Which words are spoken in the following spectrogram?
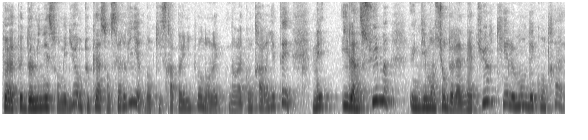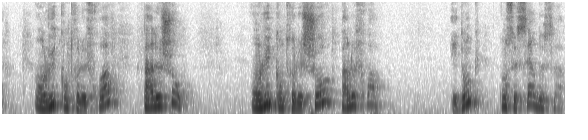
peu à peu dominer son milieu, en tout cas s'en servir. Donc il ne sera pas uniquement dans la, contrariété, mais il assume une dimension de la nature qui est le monde des contraires. On lutte contre le froid par le chaud. On lutte contre le chaud par le froid. Et donc, on se sert de cela.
